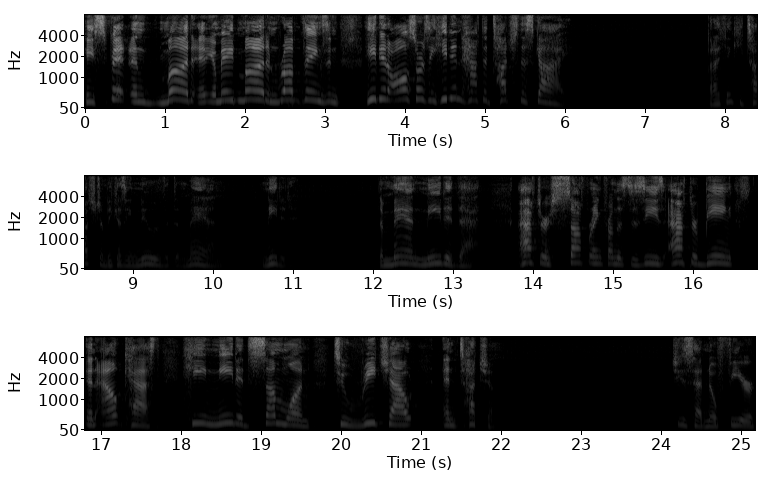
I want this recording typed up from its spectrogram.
He spit and mud and made mud and rubbed things. And he did all sorts of He didn't have to touch this guy. But I think he touched him because he knew that the man needed it. The man needed that. After suffering from this disease, after being an outcast, he needed someone to reach out and touch him. Jesus had no fear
